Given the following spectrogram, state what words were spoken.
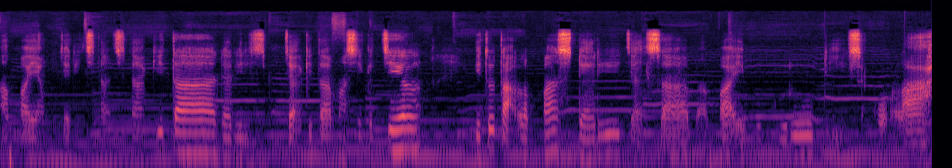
apa yang menjadi cita-cita kita dari sejak kita masih kecil itu tak lepas dari jasa Bapak Ibu guru di sekolah.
